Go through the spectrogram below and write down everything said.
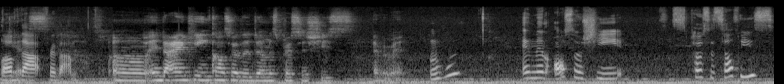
Love that for them. Um, and Diane Keaton calls her the dumbest person she's ever met. And then also she posted selfies.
